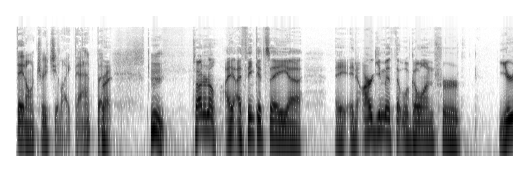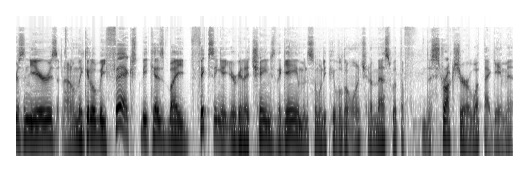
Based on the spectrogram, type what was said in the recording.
they don't treat you like that. But Right. So I don't know. I, I think it's a, uh, a an argument that will go on for years and years, and I don't think it'll be fixed because by fixing it, you're going to change the game, and so many people don't want you to mess with the the structure of what that game is.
